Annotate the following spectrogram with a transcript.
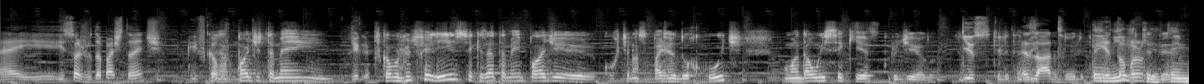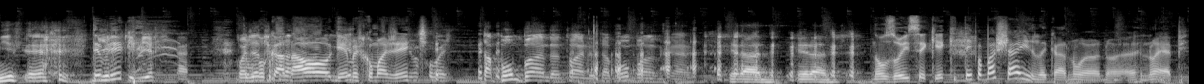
Né, e isso ajuda bastante. E ficamos É, pode também. Diga. Ficamos muito felizes. Se quiser também pode curtir nossa página do Orkut ou mandar um ICQ pro Diego. Isso, Que ele também exato. tá pra- Tem Mirk? Tem Mirk? É, Tem Mirk. Mirk, cara. no canal Gamers Como a Gente. Tá bombando, Antônio. Tá bombando, cara. Irado, irado. Não usou isso aqui que tem pra baixar ainda, cara, no, no, no app.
